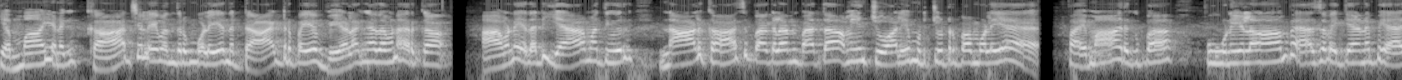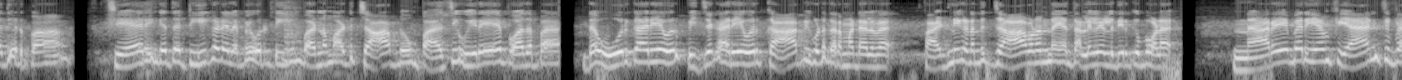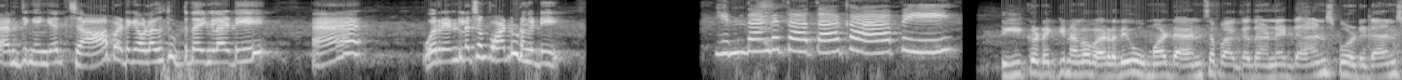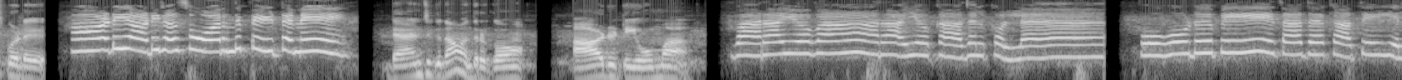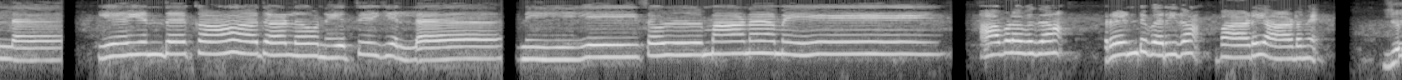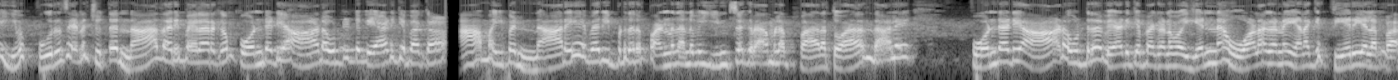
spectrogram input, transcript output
எம்மா எனக்கு காய்ச்சலே வந்துடும் போலயே. அந்த டாக்டர் பையன் விளங்காதவனாக இருக்கான். அவனை ஏதாட்டி ஏமாத்தி ஒரு நாலு காசு பார்க்கலான்னு பார்த்தா அவன் சோழியை முடிச்சு விட்ருப்பான் போலயே. பயமா இருக்குப்பா. பூனையெல்லாம் பேச வைக்கான பேதி எடுப்பான். சரிங்க இந்த டீ கடையில் போய் ஒரு டீயும் பண்ண மாட்டு சாப்பிடுவோம் பசி உயிரே போதப்பா. இந்த ஊருக்காரியே ஒரு பிச்சைக்காரியே ஒரு காப்பி கூட தரமாட்டாளுவ. பண்ணி கிடந்து சாவணும்னு தான் என் தலையில் எழுதியிருக்கு போல. நிறைய பேர் என் ஃபேன்சி ஃபேன்சிங்க இங்கே? சாப்பாட்டுக்கு எவ்வளவு சுட்டுதாங்களாட்டி ஆ? ஒரு ரெண்டு லட்சம் போட்டு விடுங்க டீ. கடைக்கு நாங்க வர்றதே உமா டான்ஸ பார்க்க தானே டான்ஸ் போடு டான்ஸ் போடு. டான்ஸுக்கு தான் வந்திருக்கோம். ஆடு டீ உமா. ஏ இவன் புருஷனை சுத்த நான் தறி பயலா இருக்கேன்? பொண்டடியா ஆட விட்டுட்டு வேடிக்கை பார்க்க? ஆமா இப்ப நிறைய பேர் இப்படி தானே பண்ணுதானு இன்ஸ்டாகிராம்ல பர திறந்தாலே பொண்டாடி ஆட விட்டு தான் வேடிக்கை பார்க்கணும் என்ன உலகன்னு எனக்கு தெரியலப்பா.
